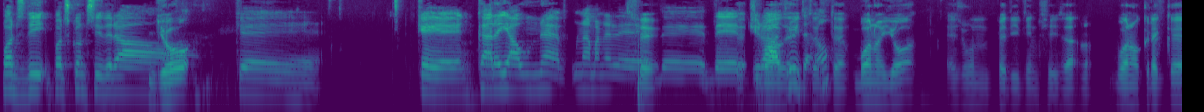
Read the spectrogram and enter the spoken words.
pots, dir, pots considerar Jo, que, que encara hi ha una, una manera de, Sí. de, de Eh, girar vale, la truita, no? Bueno, jo és un petit incís, eh? No. Bueno, crec que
